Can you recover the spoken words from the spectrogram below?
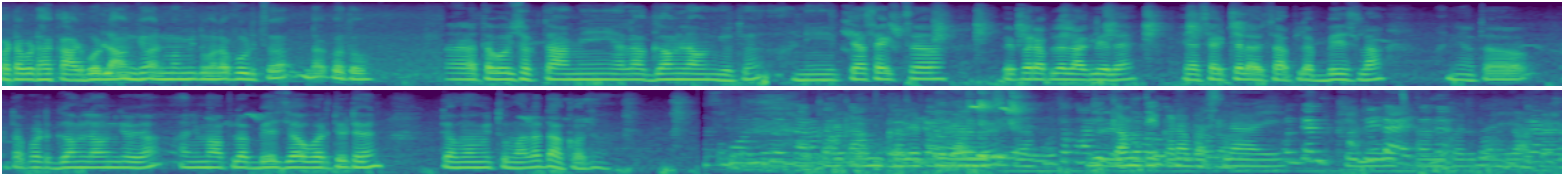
पटापट हा कार्डबोर्ड लावून घेऊ आणि मग मी तुम्हाला पुढचं दाखवतो. तर आता बघू शकता आम्ही याला गम लावून घेतो आहे आणि त्या साईडचा पेपर आपला लागलेला आहे. या साईडचा लावायचा आपल्या बेसला आणि आता पटापट गम लावून घेऊया आणि मग आपला बेस जेव्हा वरती ठेवेन तेव्हा मग मी तुम्हाला दाखवतो. काय काम करत नाही नुसतं रिकाम तिकडा बसला आहे. हे दोघंच काम करत आहे.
